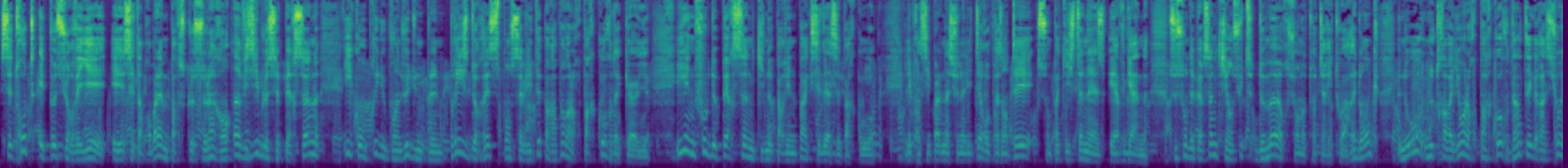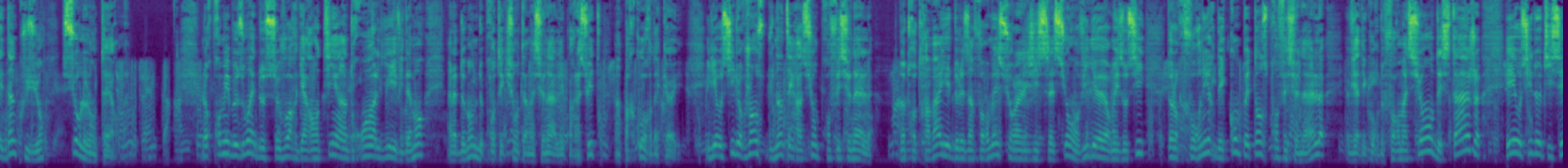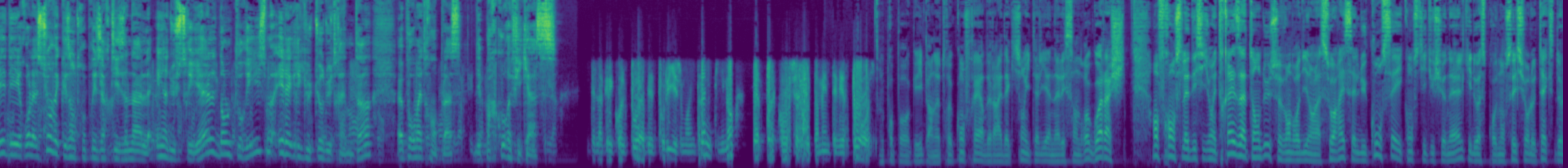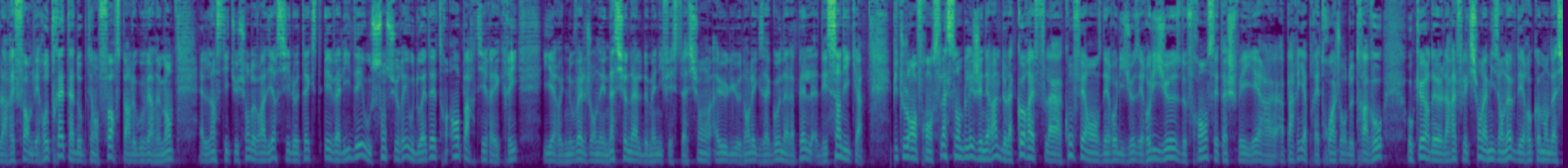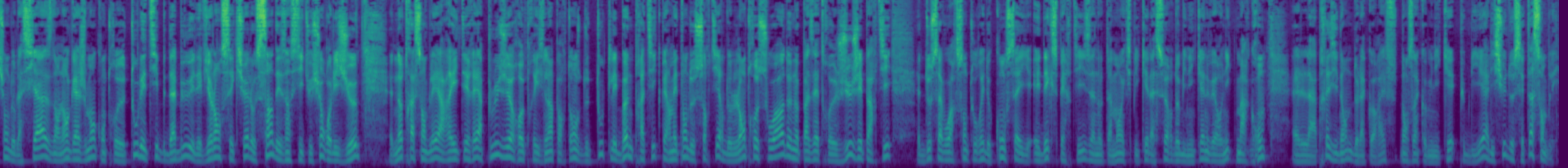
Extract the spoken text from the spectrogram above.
Cette route est peu surveillée et c'est un problème parce que cela rend invisible ces personnes, y compris du point de vue d'une pleine prise de responsabilité par rapport à leur parcours d'accueil. Il y a une foule de personnes qui ne parviennent pas à accéder à ces parcours. Les principales nationalités représentées sont pakistanaises et afghanes. Ce sont des personnes qui ensuite demeurent sur notre territoire et donc nous, nous travaillons à leur parcours d'intégration et d'inclusion sur le long terme. Leur premier besoin est de se voir garanti un droit lié évidemment à la demande de protection internationale et par la suite un parcours d'accueil. Il y a aussi l'urgence d'une intégration professionnelle. Notre travail est de les informer sur la législation en vigueur, mais aussi de leur fournir des compétences professionnelles via des cours de formation, des stages et aussi de tisser des relations avec les entreprises artisanales et industrielles dans le tourisme et l'agriculture du Trentin pour mettre en place des parcours efficaces dell'agricoltura e del turismo in Trentino per percorsi assolutamente virtuosi. Un propos recueilli par notre confrère de la rédaction italienne Alessandro Guarasci. En France, la décision est très attendue ce vendredi dans la soirée, celle du Conseil constitutionnel qui doit se prononcer sur le texte de la réforme des retraites adopté en force par le gouvernement. L'institution devra dire si le texte est validé ou censuré ou doit être en partie réécrit. Hier, une nouvelle journée nationale de manifestation a eu lieu dans l'Hexagone à l'appel des syndicats. Puis toujours en France, l'Assemblée générale de la COREF, la conférence des religieuses et religieuses de France, est achevée hier à Paris après trois jours de travaux. Au cœur de la réflexion, la mise en œuvre des recommandations de la SIAZ dans l'engagement contre tous les types d'abus et des violences sexuelles au sein des institutions religieuses. Notre Assemblée a réitéré à plusieurs reprises l'importance de toutes les bonnes pratiques permettant de sortir de l'entre-soi, de ne pas être juge et parti, de savoir s'entourer de conseils et d'expertise, a notamment expliqué la sœur dominicaine Véronique Margron, la présidente de la COREF, dans un communiqué publié à l'issue de cette assemblée.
